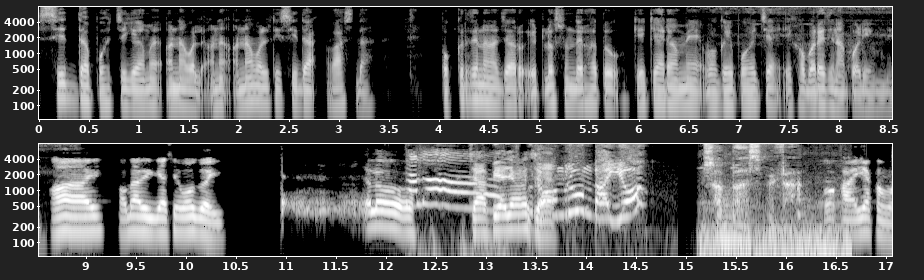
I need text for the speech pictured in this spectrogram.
સીધા પહોંચી ગયા અમે અનાવલ અને અનાવલથી સીધા વાસદા. પ્રકૃતિનો નજારો એટલો સુંદર હતો કે ક્યારે અમે વઘઈ પહોંચ્યા એ ખબર જ ના પડી અમને. હાય અમે આવી ગયા છે વઘઈ. ચલો ચા પીવા જવાનો છે? રૂમ રૂમ ભાઈઓ. શાબાશ બેટા. ઓ ખાઈએ કમો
